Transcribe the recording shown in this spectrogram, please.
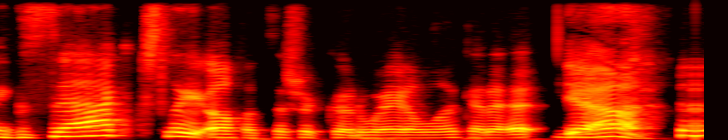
Exactly. Oh, that's such a good way to look at it. Yeah. yeah.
